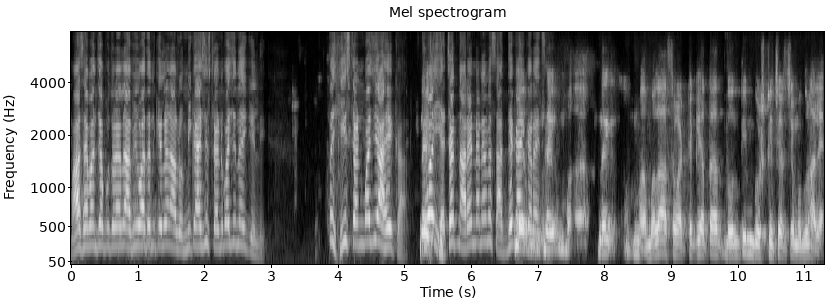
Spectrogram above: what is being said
महासाहेबांच्या पुतळ्याला अभिवादन केलं आलो. मी काय अशी स्टंटबाजी नाही केली. तर ही स्टंटबाजी आहे का? तेव्हा याच्यात नारायण राणेंना साध्य काय करायचं? नाही मला असं वाटतं की आता दोन तीन गोष्टी चर्चेमधून आल्या.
